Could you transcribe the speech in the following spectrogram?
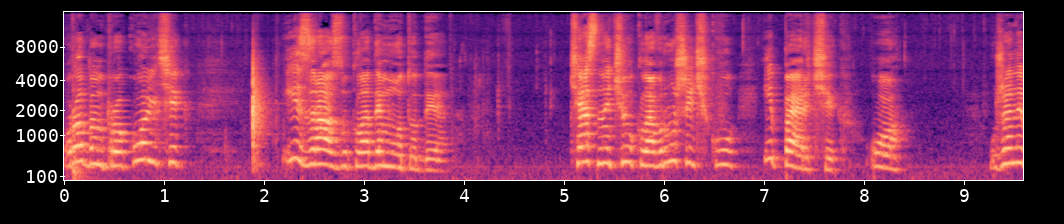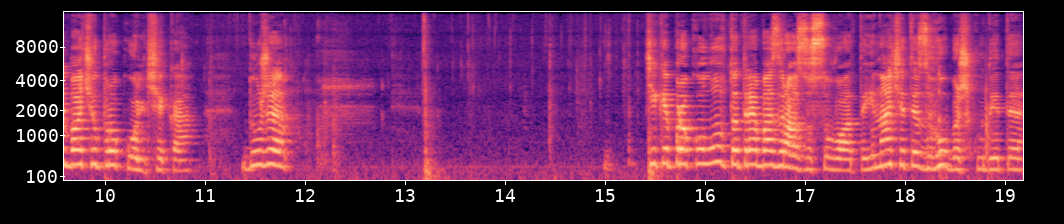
Робимо прокольчик і зразу кладемо туди чесничок, лаврушечку і перчик. О, вже не бачу прокольчика. Дуже. Тільки проколов, то треба зразу сувати, іначе ти згубиш куди ти.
